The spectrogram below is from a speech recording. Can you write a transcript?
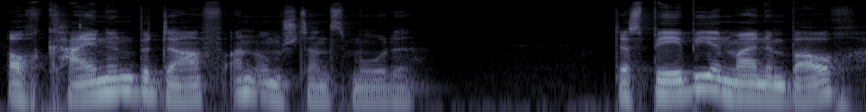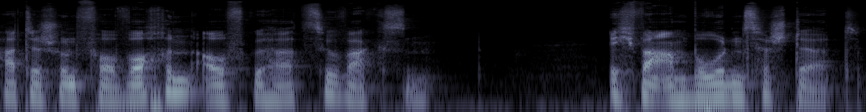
auch keinen Bedarf an Umstandsmode. Das Baby in meinem Bauch hatte schon vor Wochen aufgehört zu wachsen. Ich war am Boden zerstört.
